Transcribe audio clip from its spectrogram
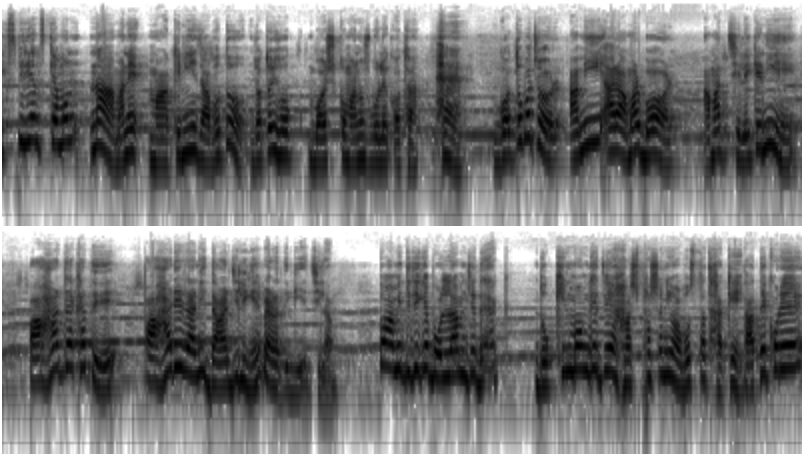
এক্সপিরিয়েন্স কেমন? না মানে মাকে নিয়ে যাব তো, যতই হোক, বয়স্ক মানুষ বলে কথা। হ্যাঁ গত বছর আমি আর আমার বর, আমার ছেলেকে নিয়ে পাহাড় দেখাতে পাহাড়ের রানী দার্জিলিংয়ে বেড়াতে গিয়েছিলাম। তো আমি দিদিকে বললাম যে, দেখ, দক্ষিণবঙ্গে যে হাঁসফাঁসানি অবস্থা থাকে, তাতে করে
